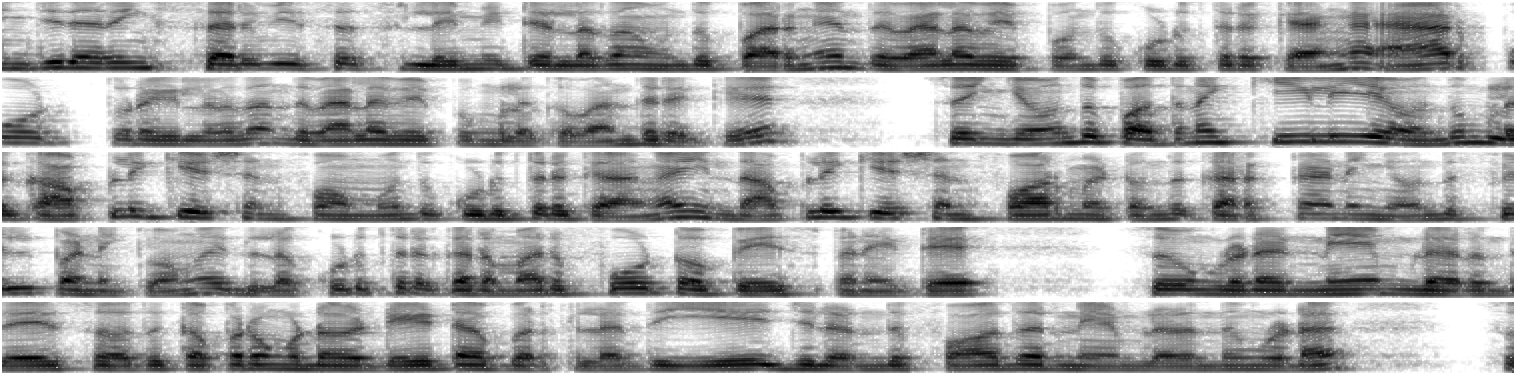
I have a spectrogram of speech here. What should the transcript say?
engineering services லிமிட்டடில் தான் வந்து பாருங்கள் இந்த வேலைவாய்ப்பு வந்து கொடுத்துருக்காங்க. ஏர்போர்ட் துறையில் தான் இந்த வேலைவாய்ப்பு உங்களுக்கு வந்திருக்கு. ஸோ இங்கே வந்து பார்த்தோன்னா கீழே வந்து உங்களுக்கு அப்ளிகேஷன் ஃபார்ம் வந்து கொடுத்துருக்காங்க. இந்த அப்ளிகேஷன் ஃபார்மேட் வந்து கரெக்டாக நீங்கள் வந்து ஃபில் பண்ணிக்கோங்க. இதில் கொடுத்துருக்கிற மாதிரி ஃபோட்டோ பேஸ் பண்ணிவிட்டு ஸோ உங்களோட நேம்லேருந்து ஸோ அதுக்கப்புறம் உங்களோட டேட் ஆஃப் பர்த்லேருந்து ஏஜ்லேருந்து ஃபாதர் நேம்லேருந்து உங்களோட ஸோ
